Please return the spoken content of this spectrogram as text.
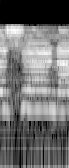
i'm Shana.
